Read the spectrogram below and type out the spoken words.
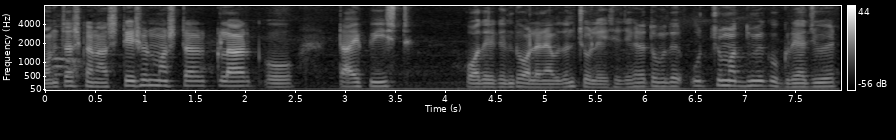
পঞ্চাশ খানা স্টেশন মাস্টার, ক্লার্ক ও টাইপিস্ট পদের কিন্তু অনলাইন আবেদন চলে এসেছে। যেখানে তোমাদের উচ্চ মাধ্যমিক ও গ্র্যাজুয়েট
